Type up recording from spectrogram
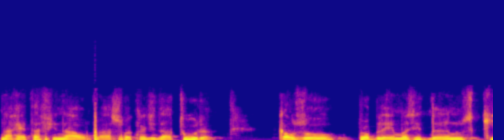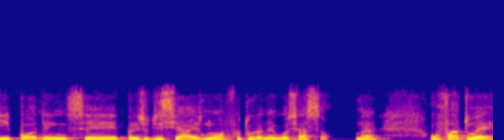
na reta final para a sua candidatura, causou problemas e danos que podem ser prejudiciais numa futura negociação, né? O fato é,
